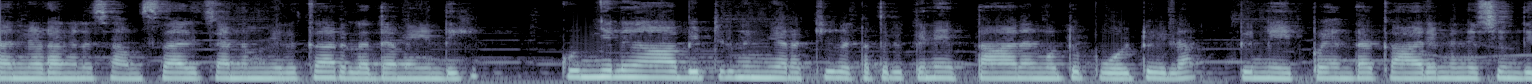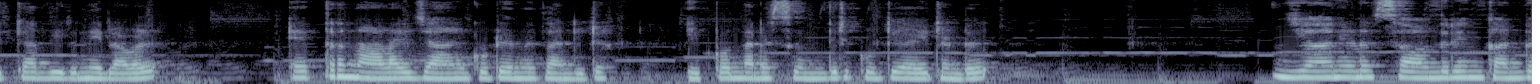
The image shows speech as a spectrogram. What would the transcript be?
തന്നോട് അങ്ങനെ സംസാരിക്കാനും നിൽക്കാറില്ല ദമയന്തി. കുഞ്ഞിലെ ആ വീട്ടിൽ നിന്ന് ഇറക്കി വെട്ടത്തിൽ പിന്നെ താൻ അങ്ങോട്ട് പോയിട്ടില്ല പിന്നെ ഇപ്പൊ എന്താ കാര്യമെന്ന് ചിന്തിക്കാതിരുന്നില്ല അവൾ. എത്ര നാളായി ജാനിക്കുട്ടി എന്ന് കണ്ടിട്ട്? ഇപ്പോൾ നല്ല സുന്ദരി കുട്ടിയായിട്ടുണ്ട്. ജാനിയുടെ സൗന്ദര്യം കണ്ട്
